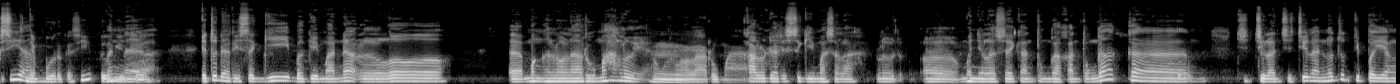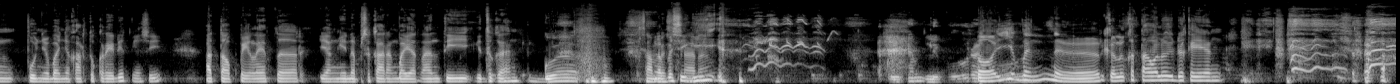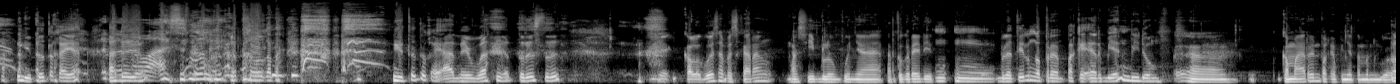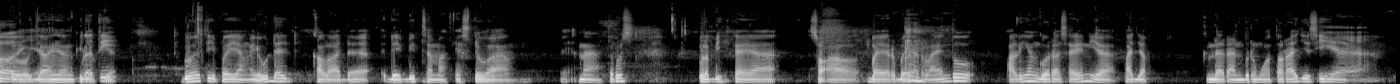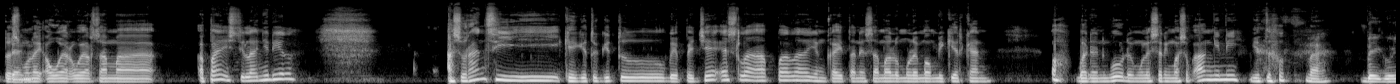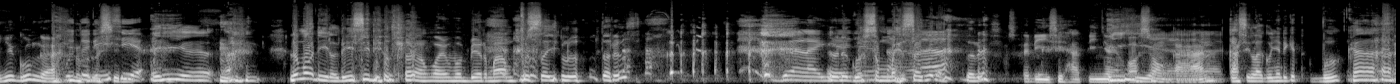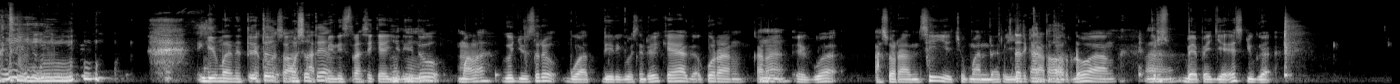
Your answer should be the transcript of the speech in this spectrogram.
Siap. nyebur ke situ gitu Bener. Itu dari segi bagaimana lo eh, mengelola rumah lo ya. mengelola rumah Kalau dari segi masalah lo eh, menyelesaikan tunggakan-tunggakan, cicilan-cicilan, lo tuh tipe yang punya banyak kartu kredit gak sih? Atau pay letter yang nginep sekarang bayar nanti gitu kan? gue sampai Apa sih sekarang Gi? Ini kan liburan. Oh iya bener. Kalau ketawa lo udah kayak yang gitu tuh kayak ada yang Ketawa ketawa gitu tuh kayak aneh banget terus terus kalau gue sampai sekarang masih belum punya kartu kredit Mm-mm. berarti lu nggak pernah pakai Airbnb dong Eh, kemarin pakai punya temen gue Oh, tuh iya. jalan-jalan ke Berarti- Jogja. Gue tipe yang ya udah kalau ada debit sama cash doang. Ya. Nah terus lebih kayak soal bayar-bayar lain tuh paling yang gue rasain ya pajak kendaraan bermotor aja sih. iya terus Dan- mulai aware aware sama apa istilahnya deal asuransi kayak gitu-gitu BPJS lah apalah yang kaitannya sama lu mulai memikirkan oh badan gue udah mulai sering masuk angin nih gitu Nah begonya gue nggak Butuh ngurusin. diisi ya. iya lu mau deal diisi deal mau mau biar mampus aja lu terus Gue lagi. udah gue semes sama. aja dah. terus Maksudnya diisi hatinya yang kosong Iya. kan. Kasih lagunya dikit buka hatimu. Gimana tuh? Ya, itu soal maksudnya administrasi kayak gini Mm-mm. itu malah gue justru buat diri gue sendiri kayak agak kurang karena ya gue asuransi ya cuman dari, Hmm. Dari kantor. kantor. doang. Terus Ah. BPJS juga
